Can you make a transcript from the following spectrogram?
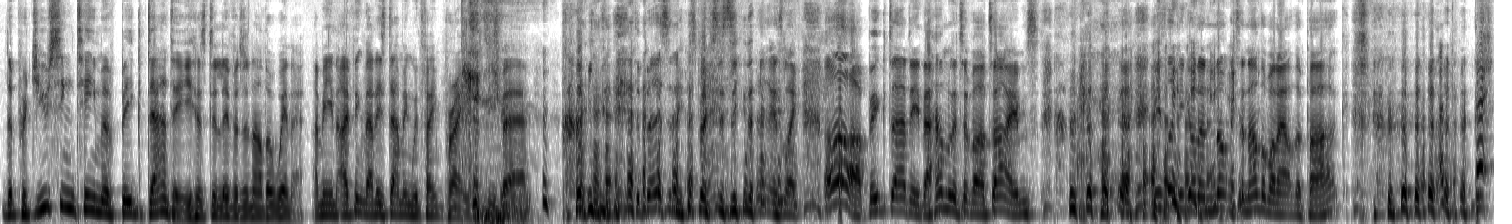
the producing team of Big Daddy has delivered another winner. I mean, I think that is damning with faint praise. To be fair, the person who's supposed to see that is like, ah, Big Daddy, the Hamlet of our times. He's only gone and knocked another one out of the park. but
